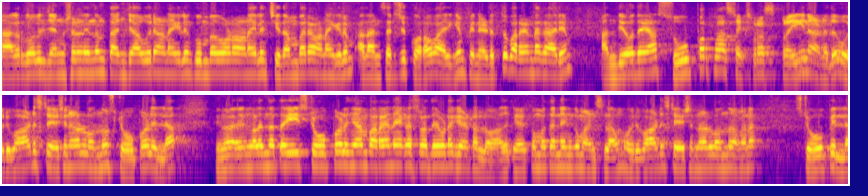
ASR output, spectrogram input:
നാഗർകോവിൽ ജംഗ്ഷനിൽ നിന്നും തഞ്ചാവൂരാണെങ്കിലും കുംഭകോണം ആണെങ്കിലും ചിദംബരം ആണെങ്കിലും അതനുസരിച്ച് കുറവായിരിക്കും. പിന്നെ എടുത്തു പറയേണ്ട കാര്യം അന്ത്യോദയ സൂപ്പർ ഫാസ്റ്റ് എക്സ്പ്രസ് ട്രെയിനാണിത് ഒരുപാട് സ്റ്റേഷനുകളിലൊന്നും സ്റ്റോപ്പുകളില്ല നിങ്ങൾ നിങ്ങൾ ഇന്നത്തെ ഈ സ്റ്റോപ്പുകൾ ഞാൻ പറയുന്നതൊക്കെ ശ്രദ്ധയോടെ കേട്ടല്ലോ. അത് കേൾക്കുമ്പോൾ തന്നെ നിങ്ങൾക്ക് മനസ്സിലാവും. ഒരുപാട് സ്റ്റേഷനുകളിലൊന്നും അങ്ങനെ സ്റ്റോപ്പില്ല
